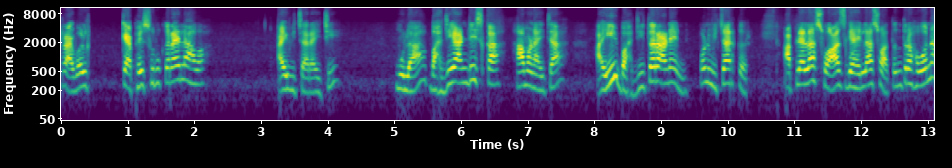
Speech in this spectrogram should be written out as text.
ट्रॅव्हल कॅफे सुरू करायला हवा. आई विचारायची मुला भाजी आणलीस का? हा म्हणायचा आई भाजी तर आणेन पण विचार कर. आपल्याला श्वास घ्यायला स्वातंत्र्य हवं ना?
